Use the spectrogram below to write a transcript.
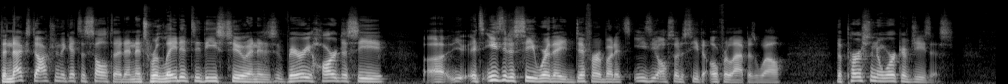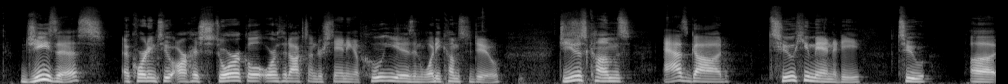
The next doctrine that gets assaulted, and it's related to these two, and it's very hard to see. Uh, it's easy to see where they differ, but it's easy also to see the overlap as well. The person and work of Jesus. Jesus, according to our historical Orthodox understanding of who he is and what he comes to do, Jesus comes as God to humanity to uh,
